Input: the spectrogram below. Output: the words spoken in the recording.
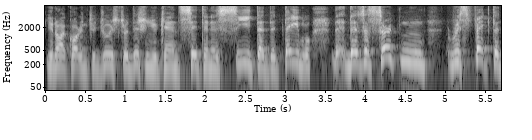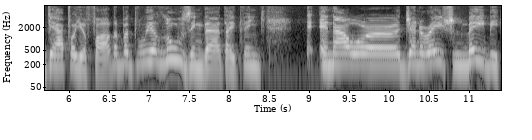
You know, according to Jewish tradition, you can't sit in a seat at the table. There's a certain respect that you have for your father, but we're losing that, I think, in our generation, maybe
